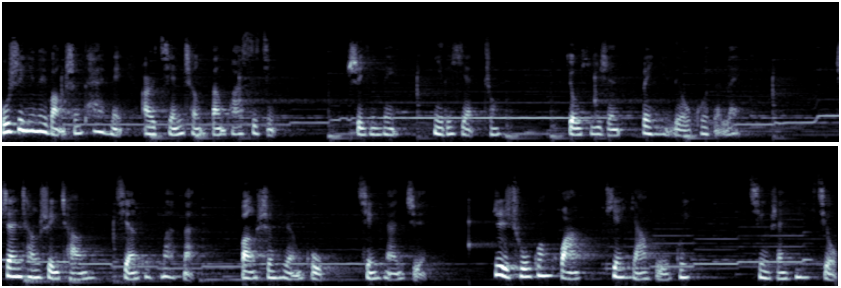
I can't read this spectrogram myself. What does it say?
不是因为往生太美而前程繁花似锦，是因为。你的眼中，有一人为你流过的泪。山长水长，前路漫漫，往生缘故，情难绝。日出光华，天涯无归，青山依旧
